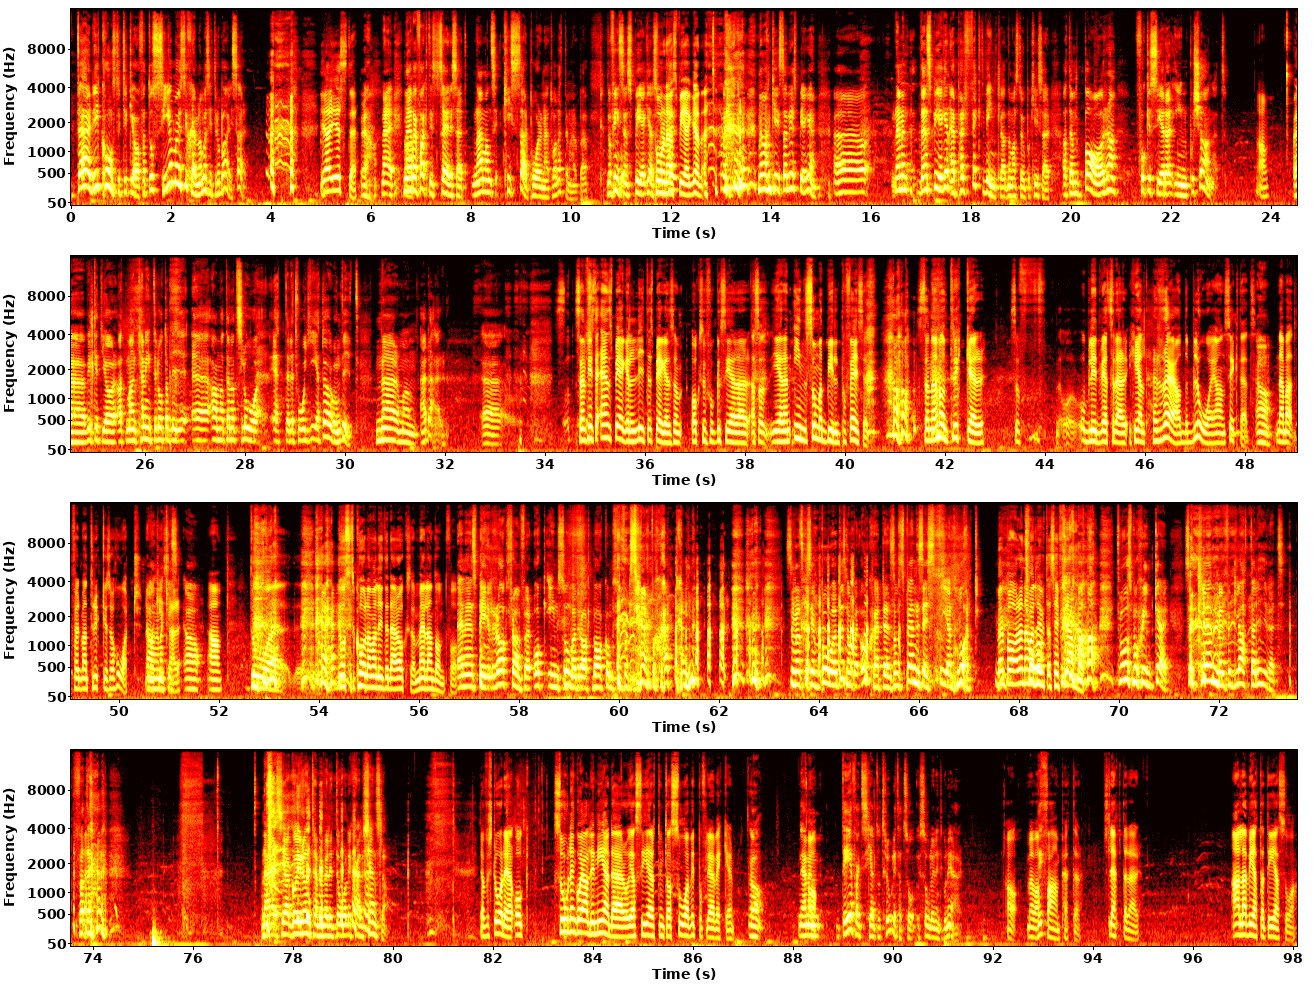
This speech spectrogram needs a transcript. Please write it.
där, det är konstigt tycker jag, för att då ser man ju sig själv när man sitter och bajsar. Ja, just det. Ja, nej, nej men faktiskt så är det så att när man kissar på den här toaletten här uppe. Då finns det en spegel. På den här spegeln. när man kissar ner spegeln. Eh, nej men den spegeln är perfekt vinklad när man står upp och kissar. Att den bara fokuserar in på könet. Ja. Eh, vilket gör att man kan inte låta bli eh, annat än att slå ett eller två getögon dit. När man är där. Eh, Sen finns det en spegel, en liten spegel som också fokuserar, alltså ger en inzoomad bild på facet. Så när man trycker så och- blir du vet sådär helt rödblå i ansiktet. ja. När man, för man trycker så hårt när ja, man när man kissar. kissar. Ja. Ja, då, eh, då kollar man lite där också, mellan de två. Eller en spegel rakt framför och inzoomad rakt bakom som fokuserar på stjärten. Så man ska se både snoppen och stjärten som spänner sig stenhårt. Men bara när man Två- lutar sig framåt. Två små skinkor som klämmer för glatta livet. För att Nej, så jag går ju runt här med väldigt dålig självkänsla. Jag förstår det. Och solen går ju aldrig ner där och jag ser att du inte har sovit på flera veckor. Ja. Nej men, Ja. det är faktiskt helt otroligt att so- solen inte går ner här. Ja, men vad Det- fan Petter. Släpp det där. Alla vet att det är så.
